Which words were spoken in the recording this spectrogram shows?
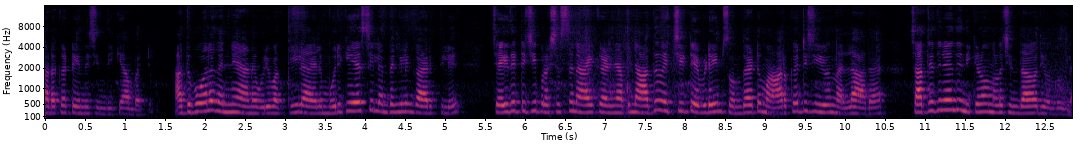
നടക്കട്ടെ എന്ന് ചിന്തിക്കാൻ പറ്റും. അതുപോലെ തന്നെയാണ് ഒരു വക്കീലായാലും ഒരു കേസിൽ എന്തെങ്കിലും കാര്യത്തിൽ ചെയ്തിട്ടിച്ച് പ്രശസ്തനായി കഴിഞ്ഞാൽ പിന്നെ അത് വെച്ചിട്ട് എവിടെയും സ്വന്തമായിട്ട് മാർക്കറ്റ് ചെയ്യുമെന്നല്ലാതെ സത്യത്തിന് വേണ്ടി നിൽക്കണമെന്നുള്ള ചിന്താഗതി ഒന്നുമില്ല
